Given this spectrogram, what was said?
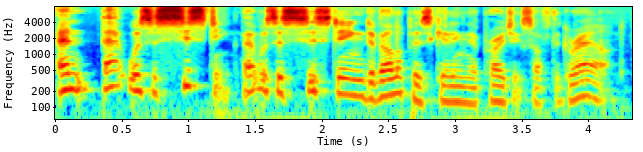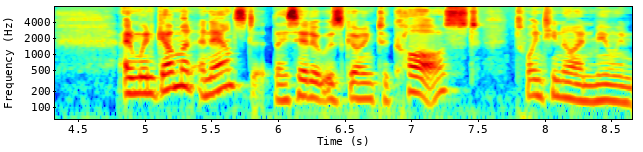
And that was assisting. That was assisting developers getting their projects off the ground. And when government announced it, they said it was going to cost $29 million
